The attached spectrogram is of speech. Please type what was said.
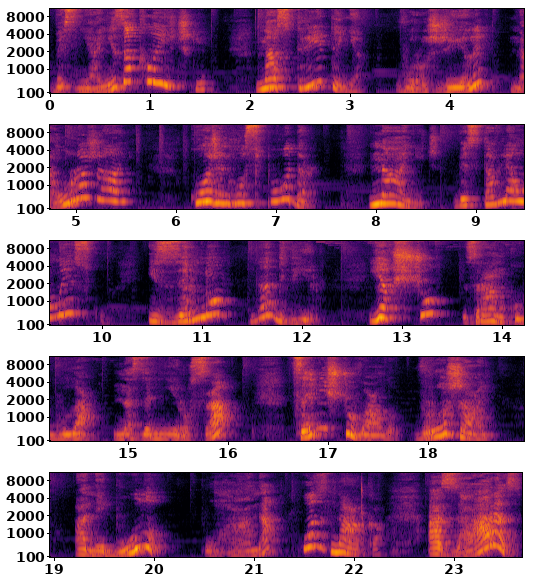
весняні заклички, на стрітення ворожили на урожай. Кожен господар на ніч виставляв миску із зерном на двір. Якщо зранку була на зерні роса, це віщувало врожай, а не було погана ознака. А зараз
